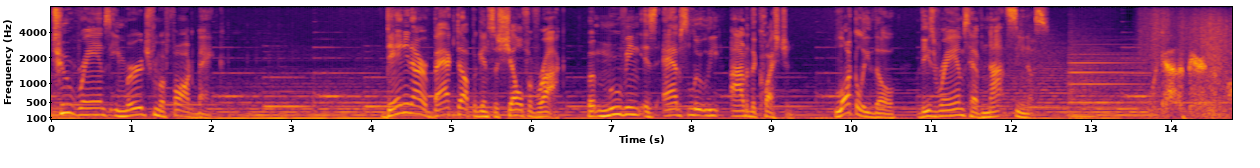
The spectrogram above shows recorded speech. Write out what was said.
Two rams emerge from a fog bank. Danny and I are backed up against a shelf of rock, but moving is absolutely out of the question. Luckily, though, these rams have not seen us. We got up here in the fog.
